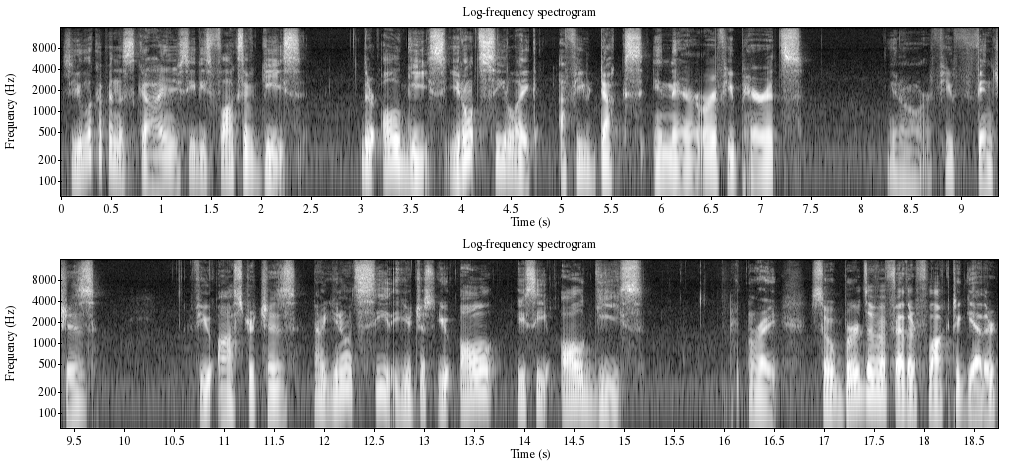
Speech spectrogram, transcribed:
So you look up in the sky and you see these flocks of geese. They're all geese. You don't see like a few ducks in there or a few parrots, you know, or a few finches, few ostriches. Now you don't see. You just you all you see all geese. Right. So birds of a feather flock together.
